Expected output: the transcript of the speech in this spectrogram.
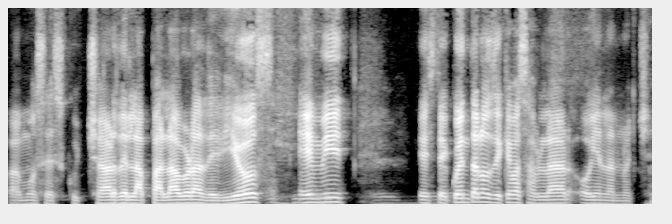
Vamos a escuchar de la palabra de Dios. Emit, este, cuéntanos de qué vas a hablar hoy en la noche.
